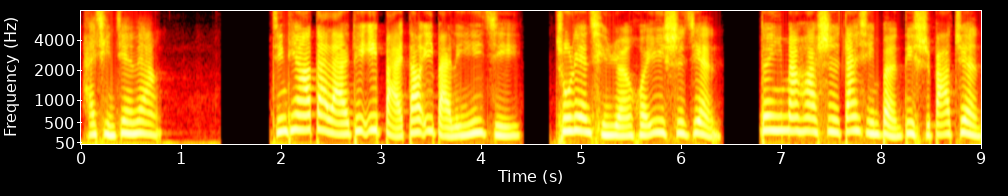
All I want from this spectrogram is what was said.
还请见谅。今天要带来第一百到一百零一集《初恋情人回忆事件》，对应漫画是单行本第十八卷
